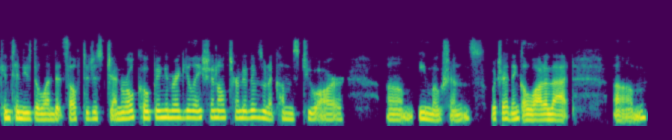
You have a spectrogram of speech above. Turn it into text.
continues to lend itself to just general coping and regulation alternatives when it comes to our um, emotions, which I think a lot of that um,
